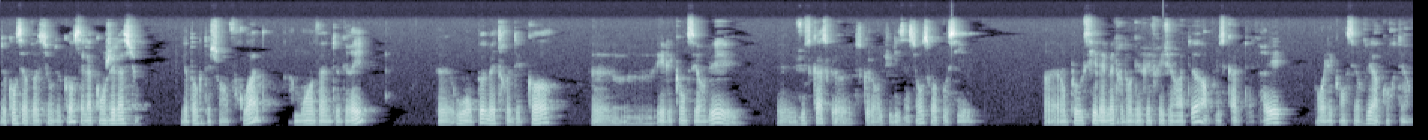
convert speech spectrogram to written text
de conservation du corps, c'est la congélation. Il y a donc des chambres froides, à moins 20 degrés, euh, où on peut mettre des corps euh, et les conserver euh, jusqu'à ce que leur utilisation soit possible. On peut aussi les mettre dans des réfrigérateurs à plus 4 degrés pour les conserver à court terme.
